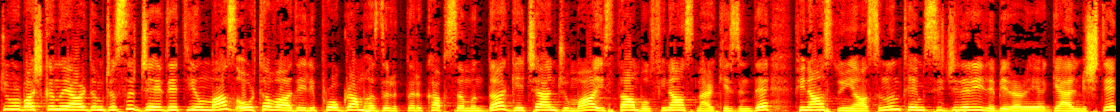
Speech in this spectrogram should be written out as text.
Cumhurbaşkanı Yardımcısı Cevdet Yılmaz orta vadeli program hazırlıkları kapsamında geçen cuma İstanbul Finans Merkezi'nde finans dünyasının temsilcileriyle bir araya gelmişti.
